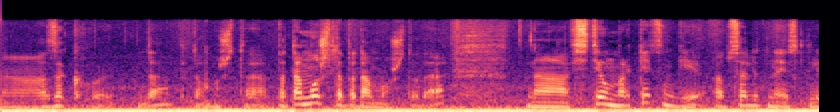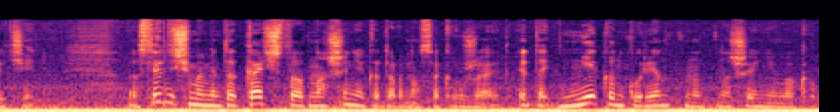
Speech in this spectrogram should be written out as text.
э, закроют, да, потому что, потому что, потому что, да. В сетевом маркетинге абсолютное исключение. Следующий момент – это качество отношений, которое нас окружает. Это не конкурентные отношения вокруг.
